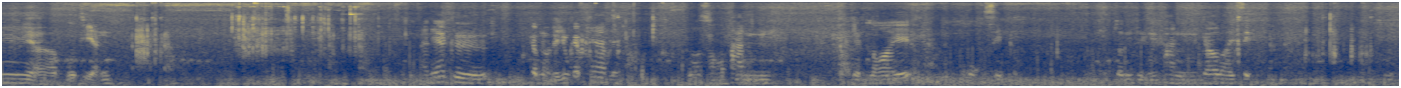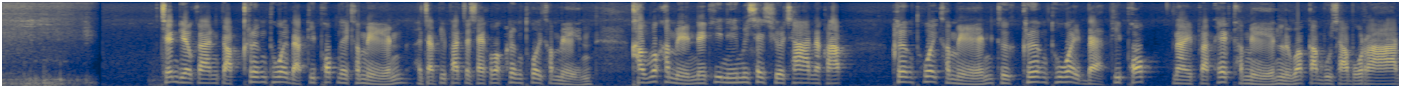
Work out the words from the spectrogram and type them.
นี่เอ่อปูเถียน อั นเนี้ยคือกำหนดอายุแคบๆเลยเราสองพันเจ็ดร้อยหกสิบจนถึงพันเก้าร้อยสิบเช่นเดียวกันกับเครื่องถ้วยแบบที่พบในเขมร อาจารย์พิพัฒน์จะใช้คำว่าเครื่องถ้วยเขมรคำว่าเขมรในที่นี้ไม่ใช่เชื้อชาตินะครับ เครื่องถ้วยเขมรคือเครื่องถ้วยแบบที่พบในประเทศเขมร หรือว่ากัมพูชาโบราณ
